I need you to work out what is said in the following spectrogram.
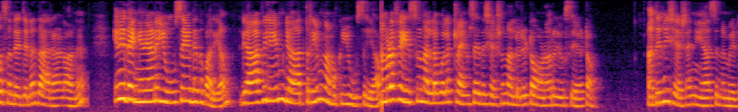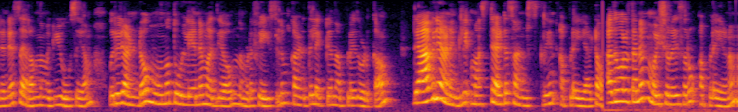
പെർസെന്റേജിന് ധാരാളമാണ്. ഇനി ഇതെങ്ങനെയാണ് യൂസ് ചെയ്യേണ്ടതെന്ന് പറയാം. രാവിലെയും രാത്രിയും നമുക്ക് യൂസ് ചെയ്യാം. നമ്മുടെ ഫേസ് നല്ലപോലെ ക്ലെൻസ് ചെയ്ത ശേഷം നല്ലൊരു ടോണർ യൂസ് ചെയ്യാം കേട്ടോ അതിനുശേഷം നിയാസിനമേഡിന്റെ സെറം നമുക്ക് യൂസ് ചെയ്യാം. ഒരു രണ്ടോ മൂന്നോ തുള്ളി തന്നെ മതിയാവും നമ്മുടെ ഫേസിലും കഴുത്തിലൊക്കെ ഒന്ന് അപ്ലൈ ചെയ്ത് കൊടുക്കാം രാവിലെ ആണെങ്കിൽ മസ്റ്റ് ആയിട്ട് സൺസ്ക്രീൻ അപ്ലൈ ചെയ്യാം കേട്ടോ അതുപോലെ തന്നെ മോയ്സ്ചറൈസറും അപ്ലൈ ചെയ്യണം.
